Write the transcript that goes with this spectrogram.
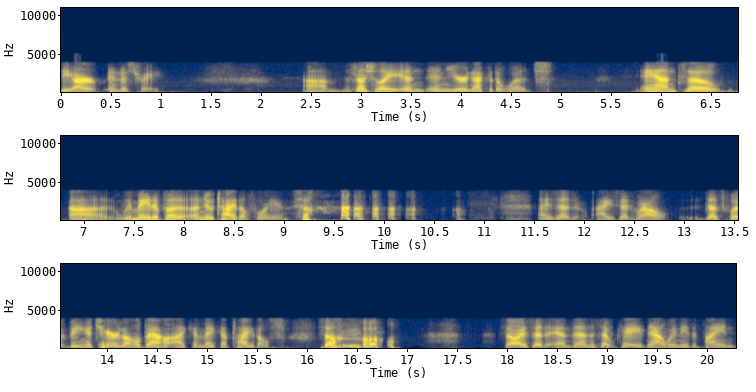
the art industry, um, especially in in your neck of the woods and so uh we made up a, a new title for you so I said, I said, well, that's what being a chair is all about. I can make up titles. So, so I said, and then I said, okay, now we need to find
